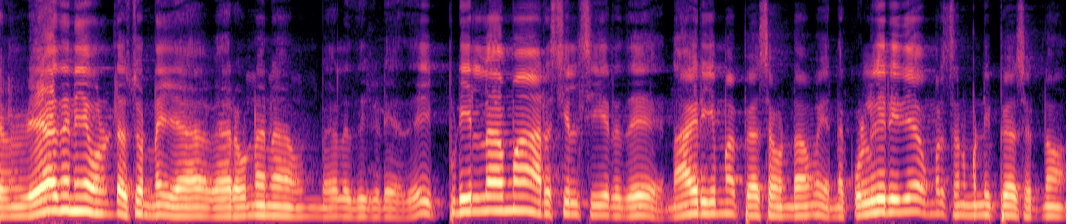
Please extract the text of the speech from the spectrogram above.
என் வேதனையை உன்கிட்ட சொன்னையா வேறு ஒன்றும் நான் மேலே இது கிடையாது. இப்படி இல்லாமல் அரசியல் செய்கிறது நாகரிகமாக பேச வேண்டாமல் என்னை கொள்கை ரீதியாக விமர்சனம் பண்ணி பேசட்டும்.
